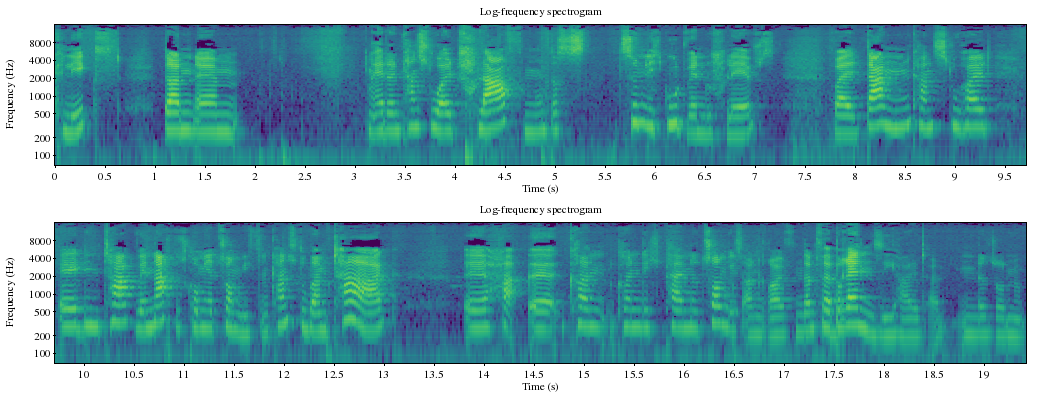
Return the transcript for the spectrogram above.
klickst, dann, ähm, äh, dann kannst du halt schlafen und das ist ziemlich gut, wenn du schläfst, weil dann kannst du halt äh, den Tag, wenn Nacht ist, kommen ja Zombies, dann kannst du beim Tag äh, äh, kann, können dich keine Zombies angreifen. Dann verbrennen sie halt in der Sonne.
